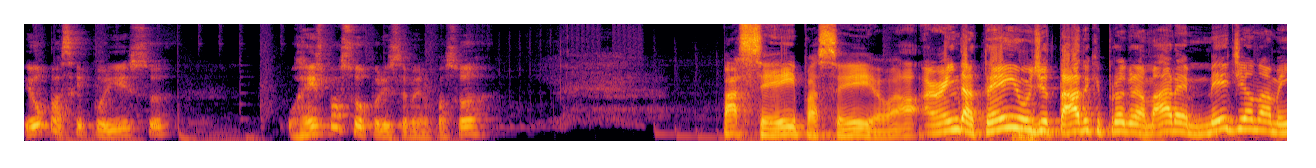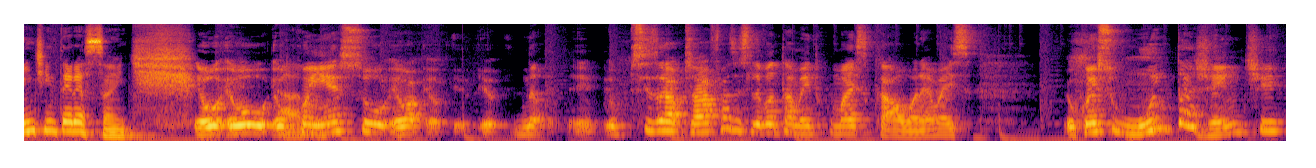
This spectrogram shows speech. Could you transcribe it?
eu passei por isso. O Renzo passou por isso também, não passou? Passei, passei. Eu ainda tenho o ditado que programar é medianamente interessante. Eu, eu, eu ah, conheço. Eu, eu, eu, não, eu precisava, precisava fazer esse levantamento com mais calma, né? Mas eu conheço muita gente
